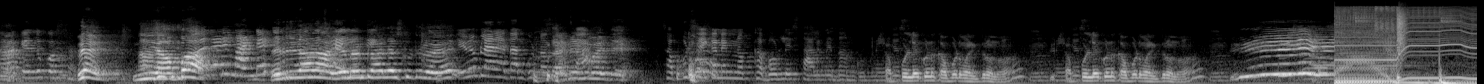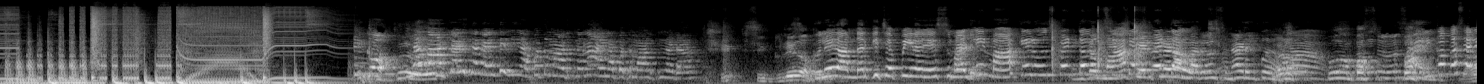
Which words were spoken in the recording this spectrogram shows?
నాకెందుకు వస్తాను ఏయ్, నీ అబ్బా! ఎర్రిరానా ఏమేం ప్లాన్ చేయక నేను నాకు కబోర్డ్ లేసి తాళం వేద్దాం అనుకుంటున్నా. ఏం చప్పుడు లేకుండా కబోర్డ్ మన ఇద్దరు చప్పుడు లేకుండా కబోర్డ్ మన ఇద్దరు గులేదు అందరికి చెప్పి ఇలా చేస్తున్నాడు. మాకే రూల్స్ ఇంకా పెట్టావు మాకు restrictions పెడుతున్నాడు పెట్టావు. అమ్మ rules. నాడు వెళ్ళిపోదాం. పోదాం, పా, పా. ఇంకొకసారి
